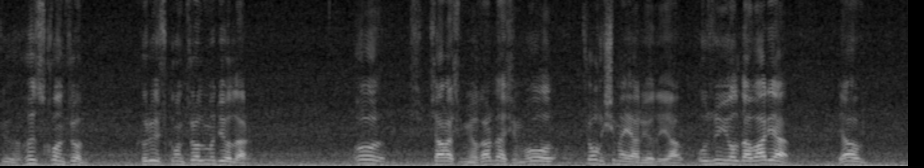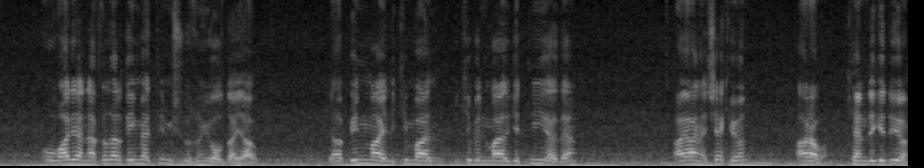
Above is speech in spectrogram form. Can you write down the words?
şu hız kontrol, cruise kontrol mu diyorlar. O çalışmıyor kardeşim. O çok işime yarıyordu ya. Uzun yolda var ya ya o var ya ne kadar kıymetliymiş uzun yolda ya. Ya bin mil, iki mil, iki bin mil gittiğin yerde ayağını çekiyorsun. Araba kendi gidiyor.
